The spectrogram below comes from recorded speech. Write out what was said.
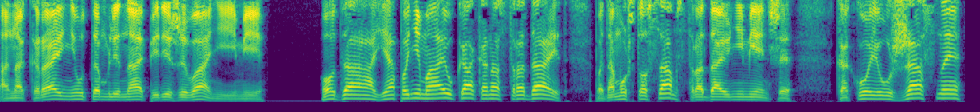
она крайне утомлена переживаниями». «О да, я понимаю, как она страдает, потому что сам страдаю не меньше. Какое ужасное,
